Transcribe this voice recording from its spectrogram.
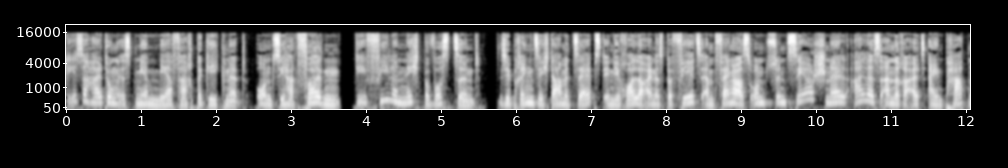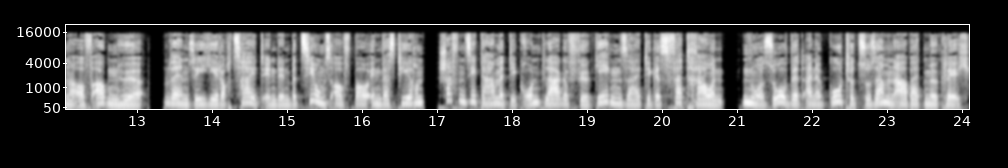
Diese Haltung ist mir mehrfach begegnet und sie hat Folgen, die vielen nicht bewusst sind. Sie bringen sich damit selbst in die Rolle eines Befehlsempfängers und sind sehr schnell alles andere als ein Partner auf Augenhöhe. Wenn Sie jedoch Zeit in den Beziehungsaufbau investieren, schaffen Sie damit die Grundlage für gegenseitiges Vertrauen. Nur so wird eine gute Zusammenarbeit möglich.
